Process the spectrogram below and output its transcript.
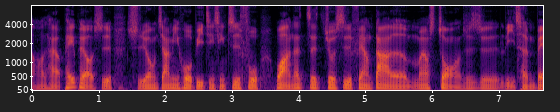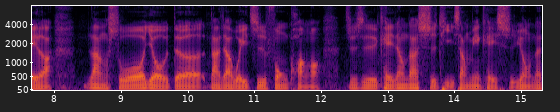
然后还有 PayPal 是使用加密货币进行支付，哇，那这就是非常大的 milestone，就是就是里程碑了，让所有的大家为之疯狂哦，就是可以让它实体上面可以使用那。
